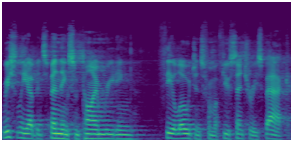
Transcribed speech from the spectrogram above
Recently, I've been spending some time reading theologians from a few centuries back,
